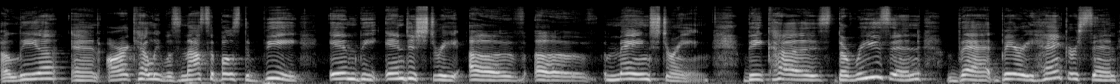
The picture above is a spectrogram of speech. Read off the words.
Aaliyah and R. Kelly was not supposed to be in the industry of of mainstream because the reason that Barry Hankerson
